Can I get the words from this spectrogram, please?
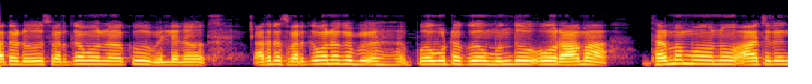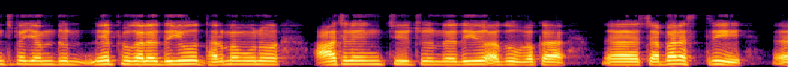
అతడు స్వర్గమునకు వెళ్ళెను. అతడు స్వర్గమునకు పోవుటకు ముందు ఓ రామ ధర్మమును ఆచరించుట ఎందు నేర్పుగలదియు ధర్మమును ఆచరించుచున్నదియు అగు ఒక శబర స్త్రీ ఆ,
